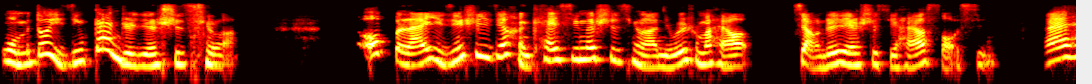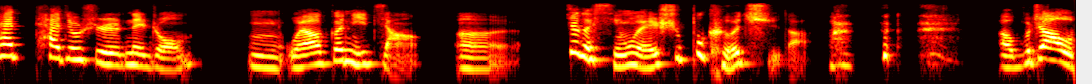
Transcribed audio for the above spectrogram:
我们都已经干这件事情了。我本来已经是一件很开心的事情了，你为什么还要讲这件事情，还要扫兴？哎，他他就是那种，嗯，我要跟你讲，呃，这个行为是不可取的。呃，不知道我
